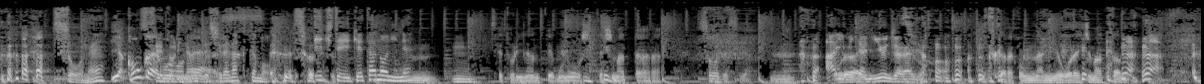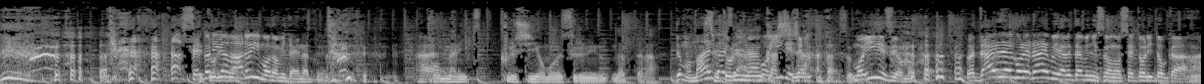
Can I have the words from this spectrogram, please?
そうね。いや今回もね。瀬戸りなんて知らなくても。生きていけたのにね。うん。うん。瀬戸りなんてものを知ってしまったから。そうですよ。うん。愛みたいに言うんじゃないよ。いつからこんなに汚れちまったんだ。瀬戸りが悪いものみたいになってる。はこんなに苦しい思いをするようになったら。い、でも毎回瀬なんか知もういいでしょ。らんもういいですよもう。大体これライブやるたびにその瀬戸りとか、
